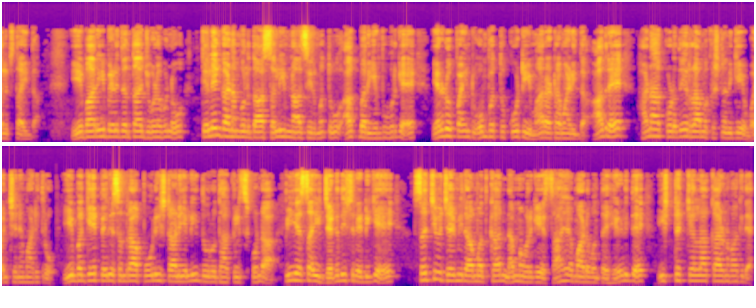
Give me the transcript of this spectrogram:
ತಲುಪಿಸ್ತಾ ಇದ್ದ. ಈ ಬಾರಿ ಬೆಳೆದಂತಹ ಜೋಳವನ್ನು ತೆಲಂಗಾಣ ಮೂಲದ ಸಲೀಂ ನಾಜೀರ್ ಮತ್ತು ಅಕ್ಬರ್ ಎಂಬುವರಿಗೆ ಎರಡು ಪಾಯಿಂಟ್ ಒಂಬತ್ತು ಕೋಟಿ ಮಾರಾಟ ಮಾಡಿದ್ದ ಆದರೆ ಹಣ ಕೊಡದೆ ರಾಮಕೃಷ್ಣನಿಗೆ ವಂಚನೆ ಮಾಡಿದ್ರು ಈ ಬಗ್ಗೆ ಪೇರಿಸಂದ್ರ ಪೊಲೀಸ್ ಠಾಣೆಯಲ್ಲಿ ದೂರು ದಾಖಲಿಸಿಕೊಂಡ ಪಿಎಸ್ಐ ಜಗದೀಶ್ ರೆಡ್ಡಿಗೆ ಸಚಿವ ಜಮೀರ್ ಅಹಮದ್ ಖಾನ್ ನಮ್ಮವರಿಗೆ ಸಹಾಯ ಮಾಡುವಂತೆ ಹೇಳಿದ್ದೆ ಇಷ್ಟಕ್ಕೆಲ್ಲ ಕಾರಣವಾಗಿದೆ?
